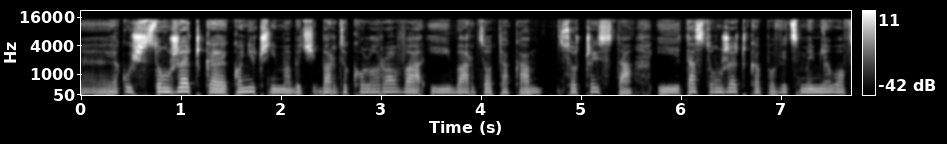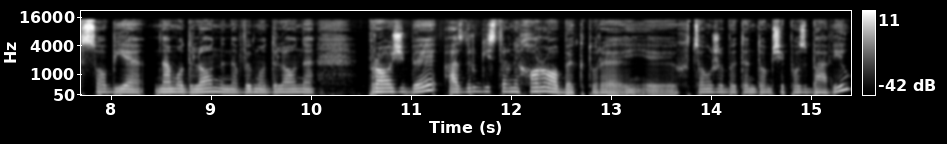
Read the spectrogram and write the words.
e, jakąś stążeczkę, koniecznie ma być bardzo kolorowa i bardzo taka soczysta. I ta stążeczka, powiedzmy, miała w sobie namodlone, wymodlone prośby, a z drugiej strony choroby, które e, chcą, żeby ten dom się pozbawił.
